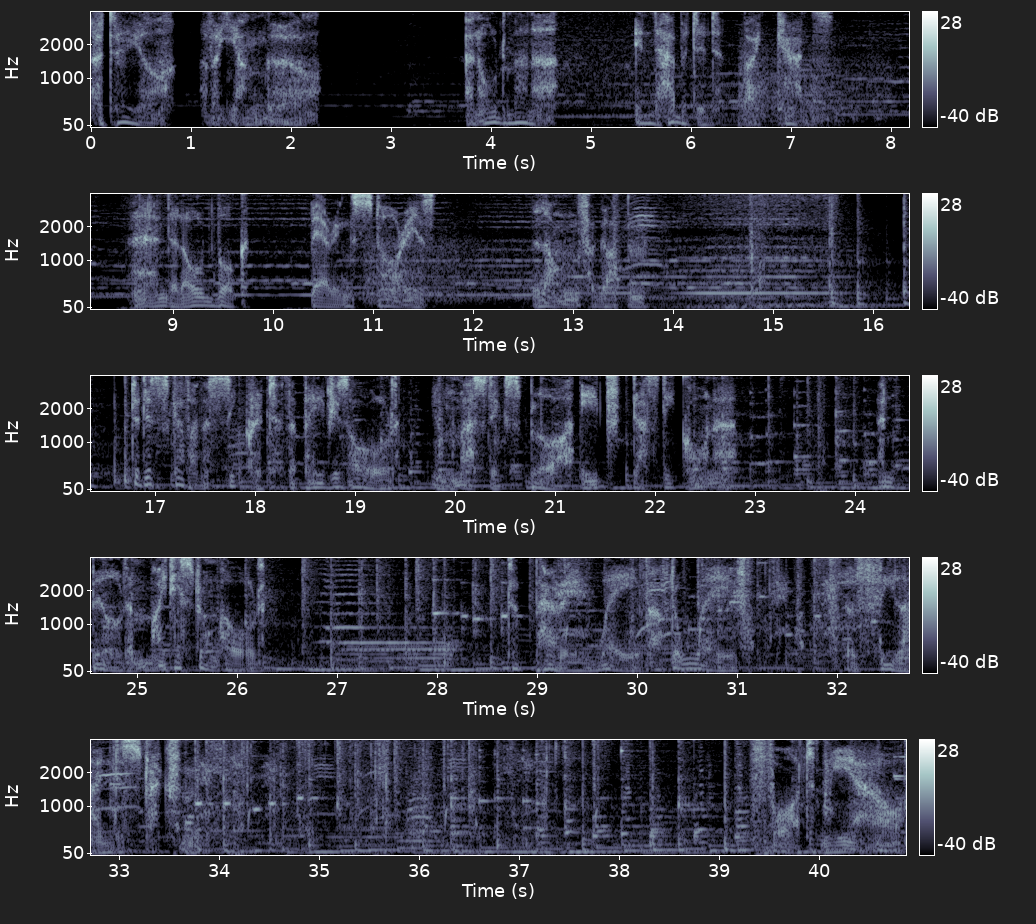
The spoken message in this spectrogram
A tale of a young girl. An old manor inhabited by cats. And an old book bearing stories long forgotten. To discover the secret the pages hold, you must explore each dusty corner and build a mighty stronghold to parry wave after wave of feline distraction. Fort Meow.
